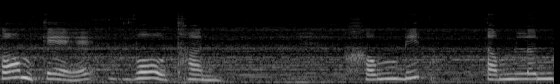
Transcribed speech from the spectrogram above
Gom kẻ vô thần. Không biết tâm linh.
